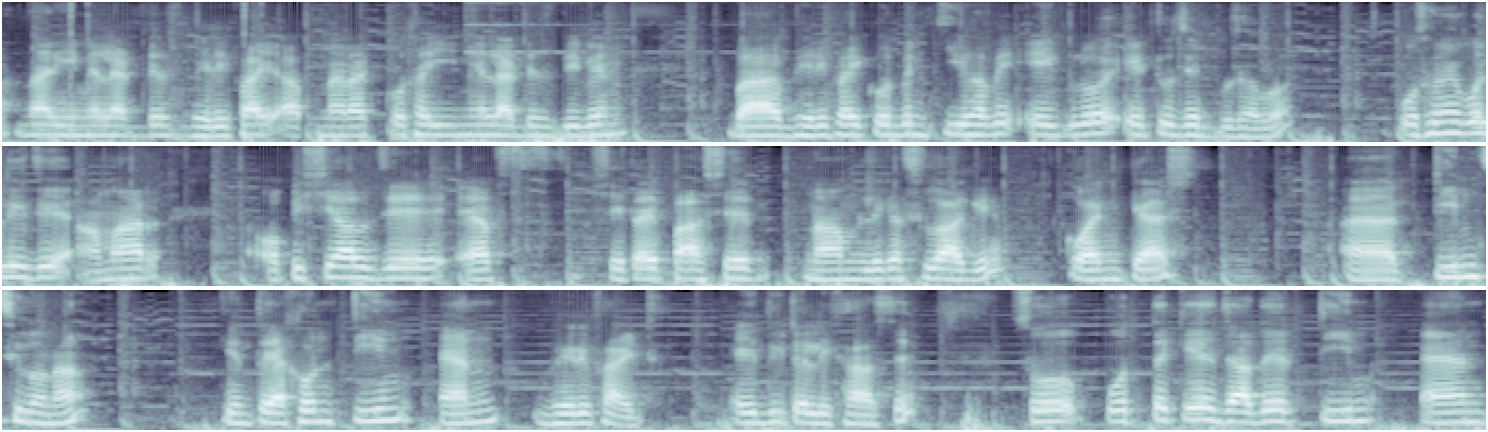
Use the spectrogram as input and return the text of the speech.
আপনার ইমেল অ্যাড্রেস ভেরিফাই আপনারা কোথায় ইমেল অ্যাড্রেস দিবেন বা ভেরিফাই করবেন, কীভাবে এইগুলো এ টু জেড বুঝাবো। প্রথমে বলি যে আমার অফিসিয়াল যে অ্যাপস সেটাই পাশের নাম লেখা ছিল আগে কয়েন ক্যাশ টিম ছিল না, কিন্তু এখন টিম অ্যান্ড ভেরিফাইড এই দুইটা লেখা আছে। সো প্রত্যেকে যাদের টিম অ্যান্ড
